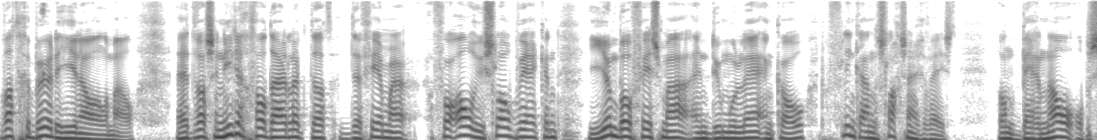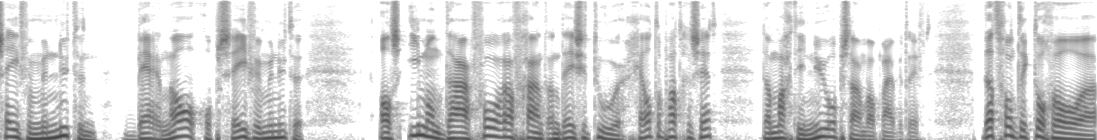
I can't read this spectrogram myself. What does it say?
Wat gebeurde hier nou allemaal? Het was in ieder geval duidelijk dat de firma voor al uw sloopwerken, Jumbo-Visma en Dumoulin en Co. flink aan de slag zijn geweest. Want Bernal op 7 minuten. Bernal op 7 minuten. Als iemand daar voorafgaand aan deze tour geld op had gezet, dan mag hij nu opstaan, wat mij betreft. Dat vond ik toch wel eh,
